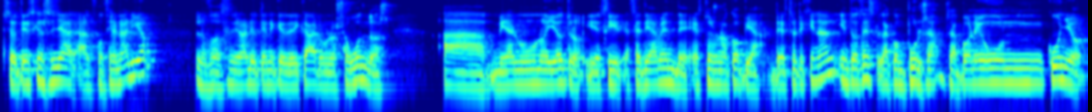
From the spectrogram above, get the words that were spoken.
Se lo tienes que enseñar al funcionario. El funcionario tiene que dedicar unos segundos a mirar uno y otro y decir, efectivamente, esto es una copia de este original, y entonces la compulsa, o sea, pone un cuño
